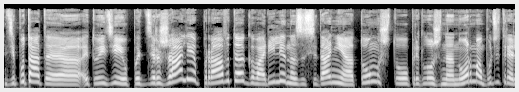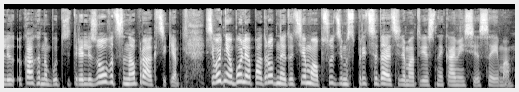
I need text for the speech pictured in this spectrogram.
Депутаты эту идею поддержали, правда, говорили на заседании о том, что предложенная норма будет реали... как она будет реализовываться на практике. Сегодня более подробно эту тему обсудим с председателем ответственной комиссии Сейма.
